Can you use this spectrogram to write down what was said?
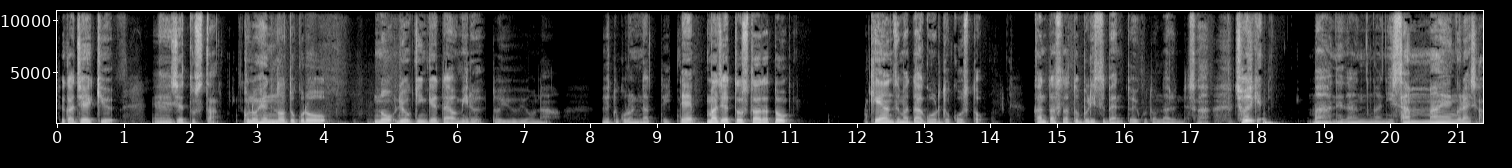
それから JQ、えージェットスター。この辺のところの料金形態を見るというような、ところになっていて、まあ、ジェットスターだとケアンズまたはゴールドコーストカンタスだとブリスベンということになるんですが正直まあ値段が23万円ぐらいしか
